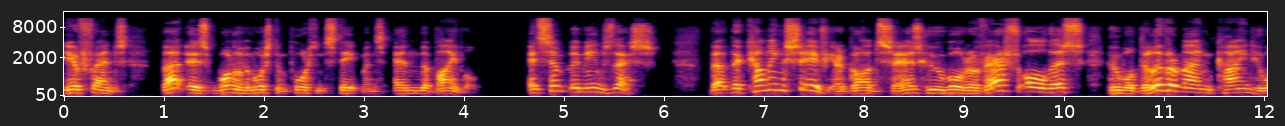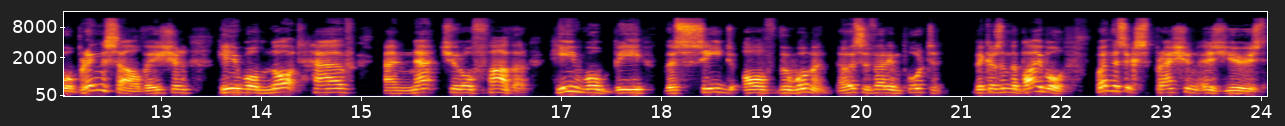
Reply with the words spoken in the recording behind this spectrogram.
Dear friends, that is one of the most important statements in the Bible. It simply means this that the coming Savior, God says, who will reverse all this, who will deliver mankind, who will bring salvation, he will not have a natural father. He will be the seed of the woman. Now, this is very important because in the Bible, when this expression is used,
